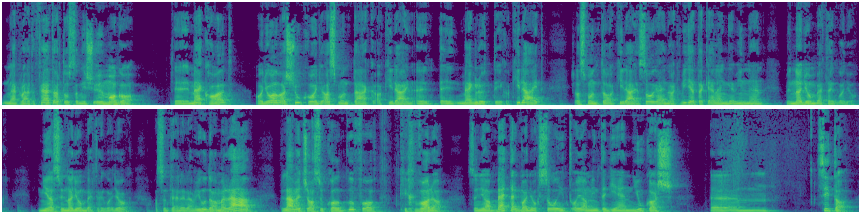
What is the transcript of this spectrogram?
megpróbálta feltartóztatni, és ő maga meghalt, ahogy olvassuk, hogy azt mondták a király, meglőtték a királyt, és azt mondta a király a szolgálynak, vigyetek el engem innen, mert nagyon beteg vagyok. Mi az, hogy nagyon beteg vagyok? Azt mondta erre Ráv Huda, mert Ráv, lámecs asszukol gufov kichvara. Azt mondja, a beteg vagyok szó itt olyan, mint egy ilyen lyukas um, szita.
